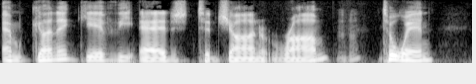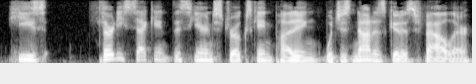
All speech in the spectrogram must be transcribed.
am gonna give the edge to Jon Rahm Mhm. to win. He's 32nd this year in strokes gained putting, which is not as good as Fowler.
